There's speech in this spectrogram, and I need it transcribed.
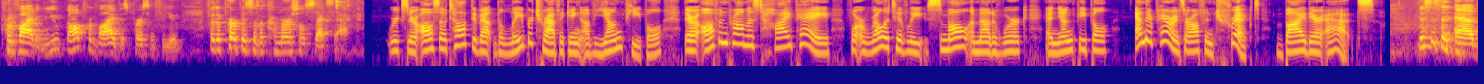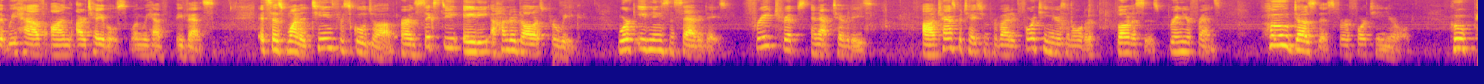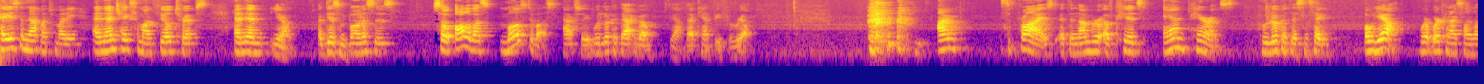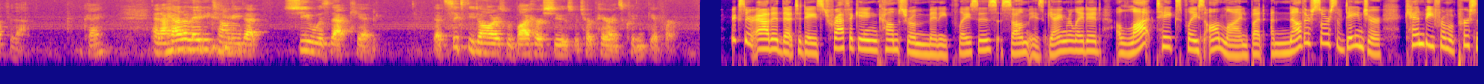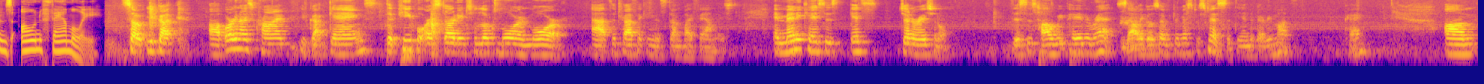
Providing. You, I'll provide this person for you for the purpose of a commercial sex act. Rixner also talked about the labor trafficking of young people. They're often promised high pay for a relatively small amount of work, and young people and their parents are often tricked by their ads. This is an ad that we have on our tables when we have events. It says wanted teens for school job, earn 60, 80, $100 per week, work evenings and Saturdays, free trips and activities, uh, transportation provided 14 years and older, bonuses, bring your friends. Who does this for a 14 year old? Who pays them that much money and then takes them on field trips and then, you know, gives them bonuses? So all of us, most of us actually, would look at that and go, yeah, that can't be for real. I'm surprised at the number of kids and parents who look at this and say, oh, yeah, where, where can I sign up for that? Okay? And I had a lady tell me that she was that kid, that $60 would buy her shoes, which her parents couldn't give her. Rixner added that today's trafficking comes from many places. Some is gang related. A lot takes place online, but another source of danger can be from a person's own family. So you've got uh, organized crime, you've got gangs, that people are starting to look more and more at the trafficking that's done by families. In many cases, it's generational. This is how we pay the rent. Sally goes over to Mr. Smith's at the end of every month. Okay? Um,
